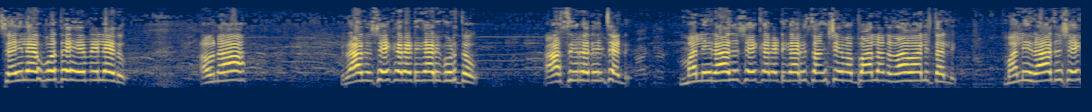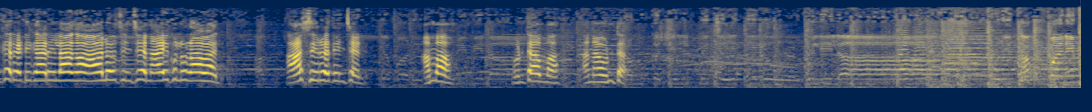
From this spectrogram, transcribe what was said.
చేయలేకపోతే ఏమీ లేదు. అవునా? రాజశేఖర రెడ్డి గారి గుర్తు. ఆశీర్వదించండి మళ్ళీ రాజశేఖర రెడ్డి గారి సంక్షేమ పాలన రావాలి తల్లి. మళ్ళీ రాజశేఖర రెడ్డి గారి లాగా ఆలోచించే నాయకులు రావాలి. ఆశీర్వదించండి. అమ్మా ఉంటా అమ్మా అన్న ఉంటా. తప్పని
